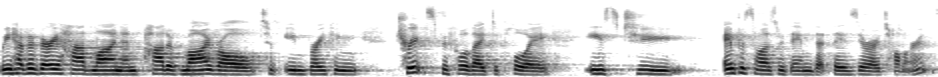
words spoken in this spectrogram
we have a very hard line, and part of my role to, in briefing troops before they deploy is to emphasise with them that there's zero tolerance.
